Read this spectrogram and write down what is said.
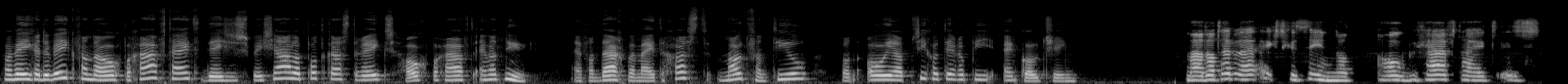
Vanwege de Week van de Hoogbegaafdheid deze speciale podcastreeks Hoogbegaafd en wat nu? En vandaag bij mij te gast Mout van Tiel van OJA Psychotherapie en Coaching. Nou, dat hebben wij echt gezien. Dat hoogbegaafdheid is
